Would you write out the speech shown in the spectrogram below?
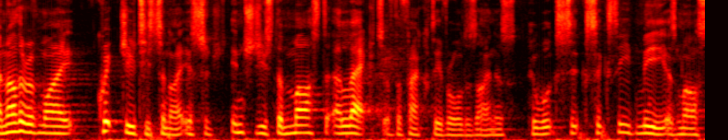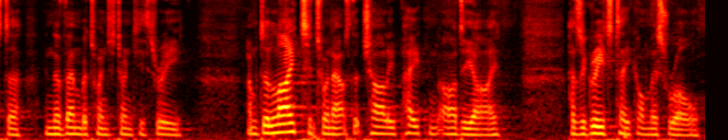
Another of my quick duties tonight is to introduce the Master-elect of the Faculty of Royal Designers, who will su succeed me as Master in November 2023. I'm delighted to announce that Charlie Paton, RDI, has agreed to take on this role.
